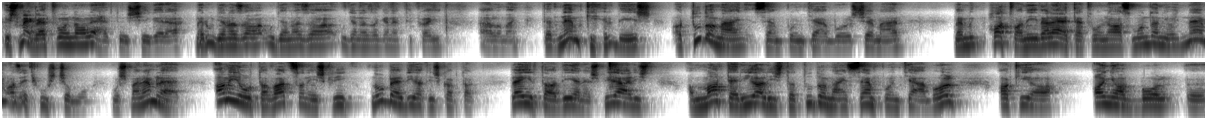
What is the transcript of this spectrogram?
És meg lett volna a lehetősége rá, mert ugyanaz a, ugyanaz a, ugyanaz a genetikai állomány. Tehát nem kérdés a tudomány szempontjából se már, mert 60 éve lehetett volna azt mondani, hogy nem, az egy húscsomó. Most már nem lehet. Amióta Watson és Crick Nobel-díjat is kaptak, leírta a DNS spirálist, a materialista tudomány szempontjából, aki a anyagból ö,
